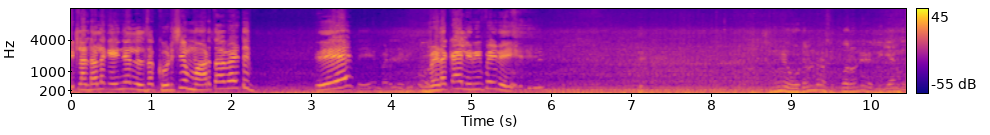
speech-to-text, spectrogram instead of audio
ఇట్లాంటి వాళ్ళకి ఏం చేయాలి తెలుసా? కుడిచి మడతాబెట్టి ఏ? మిడకాయలు ఇరిగిపోయినాయి హోటల్ సూపర్ ఉండే బిర్యానీ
